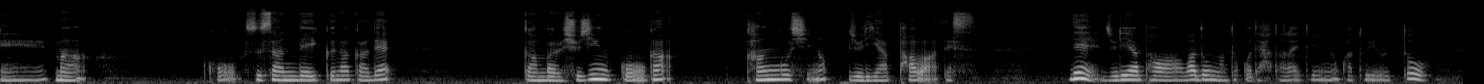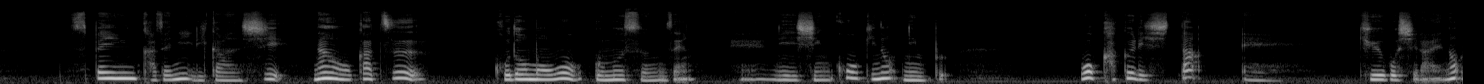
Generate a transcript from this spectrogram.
えー、まあこうすさんでいく中で頑張る主人公が看護師のジュリア・パワーです。でジュリア・パワーはどんなとこで働いているのかというとスペイン風邪に罹患しなおかつ子供を産む寸前、えー、妊娠後期の妊婦を隔離した、えー、救護士らへの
